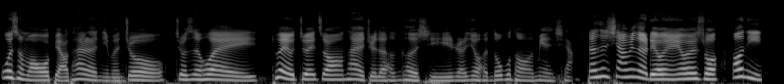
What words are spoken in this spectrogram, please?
为什么我表态了你们就就是会退追踪？他也觉得很可惜，人有很多不同的面向。但是下面的留言又会说哦，你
